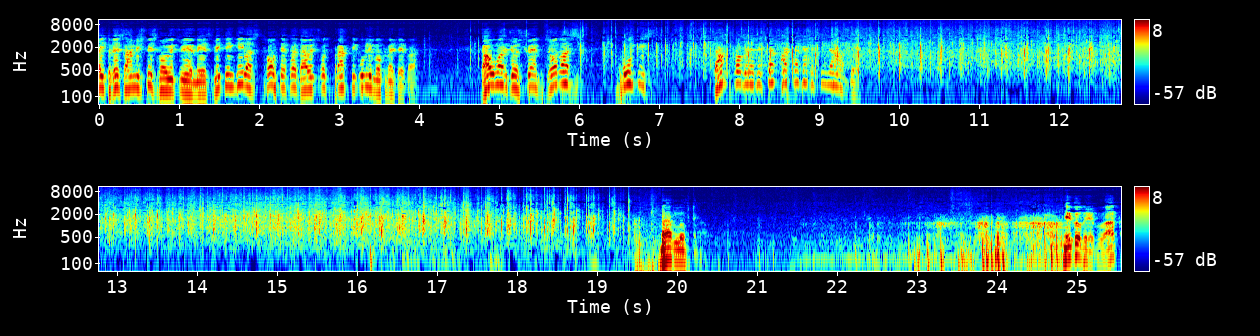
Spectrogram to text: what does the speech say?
აი დღეს ამისთვის მოვიწვიე მე ეს მიტინგი, რაც თხოვთ ახლა დავიწყოთ პრაქტიკული მოქმედება. გაუმარჯოს ჩვენ ბრძოლას ხუნტის დამპყრობლების და აკადემიის წინააღმდეგ. ბარლობთ. მეგობრებო, აქ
